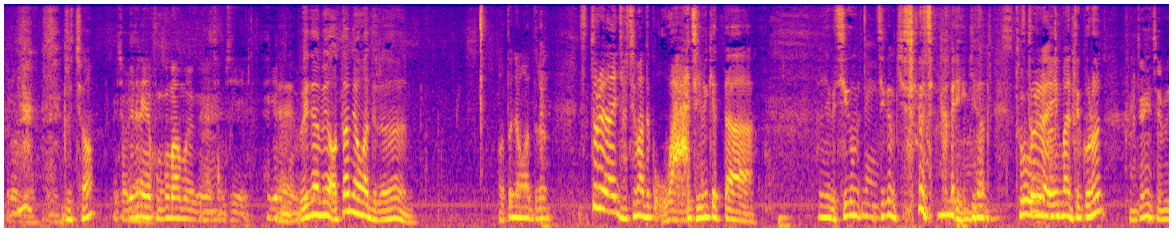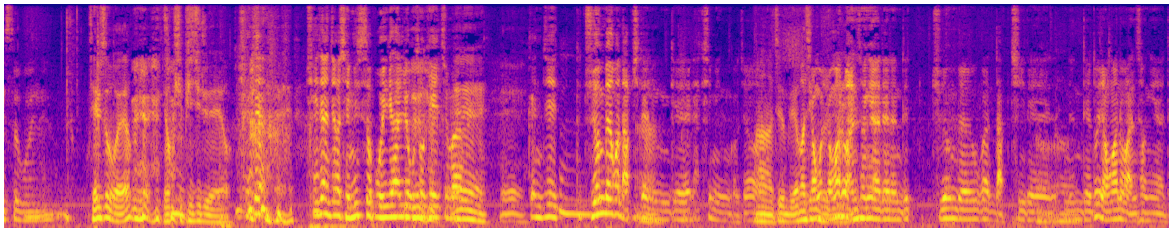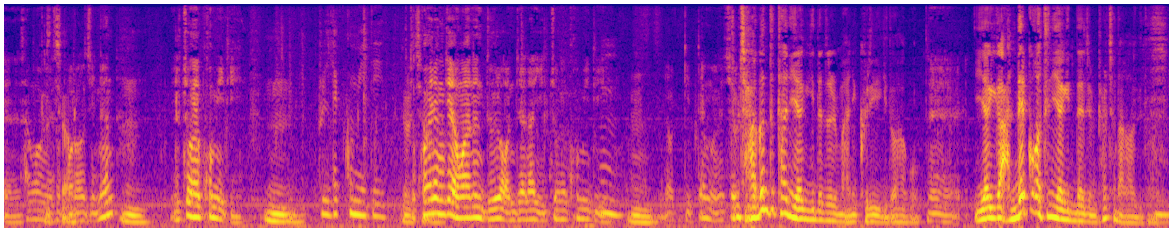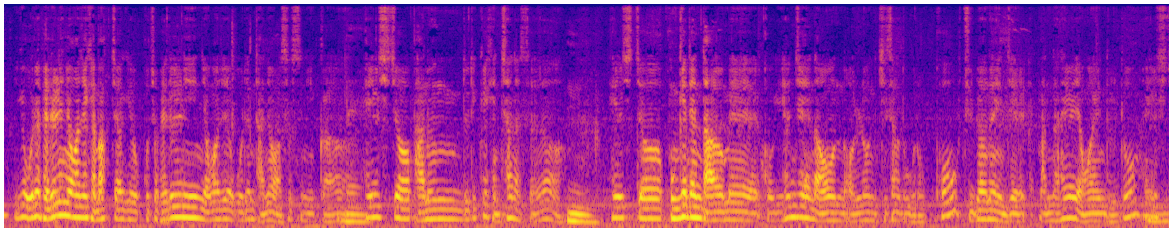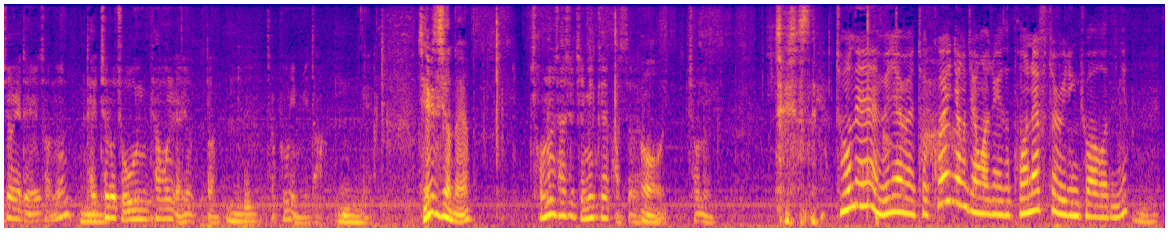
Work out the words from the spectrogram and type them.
그러게. 네. 그렇죠? 저희들의 궁금함을 그냥 잠시 해결해 네, 보죠. 왜냐하면 어떤 영화들은 어떤 영화들은 스토리라인 자체만 듣고 와 재밌겠다 사실 그 지금 네. 지금 기수 작가가 얘기한 스토리만- 스토리라인만 듣고는 굉장히 재밌어 보이네요. 재밌어 보여요. 네. 역시 비주류예요. 최대한, 최대한 제가 재밌어 보이게 하려고 소개했지만, 네. 네. 그러니까 이제 그 주연 배우가 납치되는 게 핵심인 거죠. 아 지금 영화 영화를 완성해야 되는데 주연 배우가 납치되는데도 영화는 완성해야 되는 상황에서 그렇죠. 벌어지는 음, 일종의 코미디. 음, 블랙 코미디. 그렇죠. 코엔 형제 영화는 늘 언제나 일종의 코미디였기 음. 때문에 좀 작은 듯한 이야기들을 많이 그리기도 하고 네. 이야기가 안 될 것 같은 이야기인데 좀 펼쳐나가기도 하고 이게 올해 베를린 영화제 개막작이었고 저 베를린 영화제 올해는 다녀왔었으니까 네. 헤일 시저 반응들이 꽤 괜찮았어요. 음, 헤일 시저 공개된 다음에 거기 현지에 나온 언론 기사도 그렇고 주변에 이제 만난 해외 영화인들도 헤일 시저에 대해서는 대체로 좋은 평을 내렸던 음, 작품입니다. 음. 네. 재밌으셨나요? 저는 사실 재밌게 봤어요. 어 저는 재밌었어요. 저는 왜냐면 저 코엔 형제 영화 중에서 Burn After Reading 좋아하거든요.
